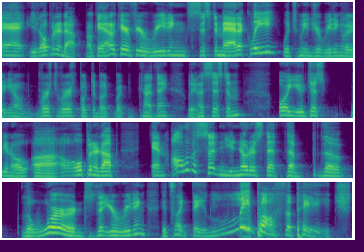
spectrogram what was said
And you'd open it up. Okay, I don't care if you're reading systematically, which means you're reading, you know, verse to verse, book to book, book kind of thing within a system, or you just, you know, uh, open it up, and all of a sudden you notice that the the the words that you're reading, it's like they leap off the page.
